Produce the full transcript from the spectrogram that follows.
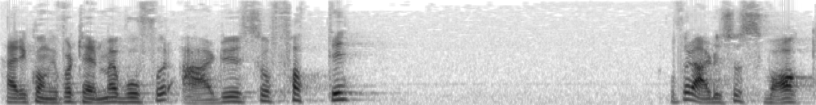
Herre konge, fortell meg, hvorfor er du så fattig? Hvorfor er du så svak?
